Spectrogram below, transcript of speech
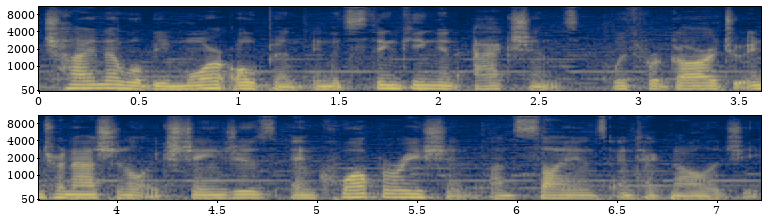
China will be more open in its thinking and actions with regard to international exchanges and cooperation on science and technology.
